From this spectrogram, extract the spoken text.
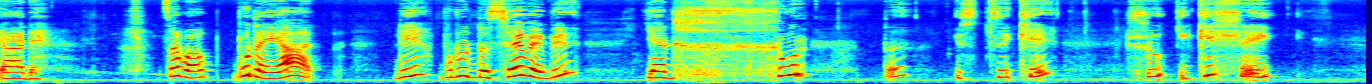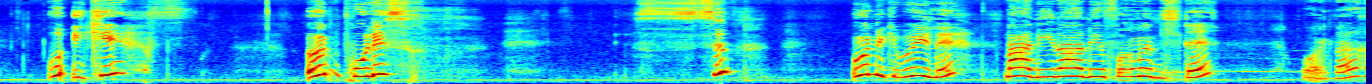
Yani. Tamam bu da yani bunun da sebebi yani şurada üstteki şu iki şey bu iki ön polis 12 böyle nani nani falan işte orada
